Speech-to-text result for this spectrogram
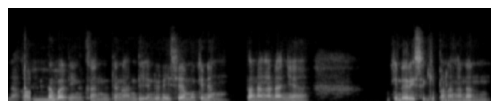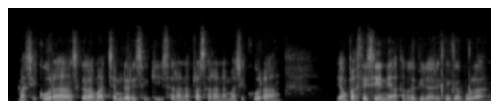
Nah kalau mm. kita bandingkan dengan di Indonesia mungkin yang penanganannya mungkin dari segi penanganan masih kurang segala macam dari segi sarana prasarana masih kurang yang pasti sih ini akan lebih dari tiga bulan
